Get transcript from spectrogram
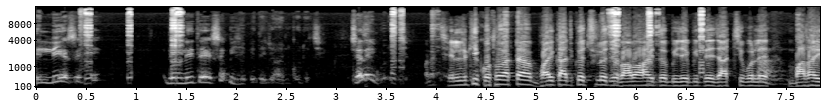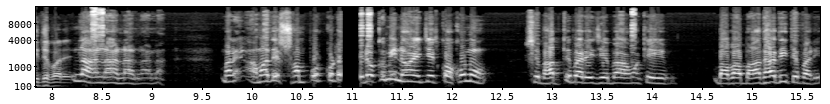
দিল্লি এসেছি। দিল্লিতে এসে বিজেপিতে জয়েন করেছি। ছেলেই বলেছে। মানে ছেলের কি কোথাও একটা ভয় কাজ করছিল যে বাবা হয়তো বিজেপিতে যাচ্ছি বলে বাধা দিতে পারে? না না না না না। মানে আমাদের সম্পর্কটা এরকমই নয় যে কখনো সে ভাবতে পারে যে বা আমাকে বাবা বাধা দিতে পারে।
